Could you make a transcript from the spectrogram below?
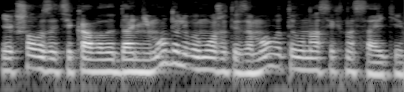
Якщо ви зацікавили дані модулі, ви можете замовити у нас їх на сайті.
